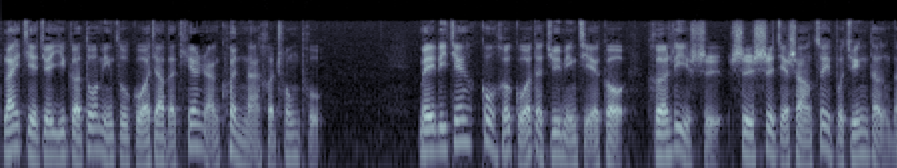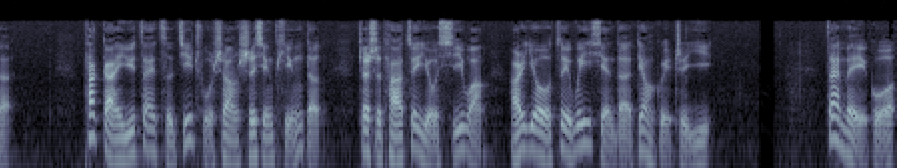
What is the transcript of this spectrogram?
来解决一个多民族国家的天然困难和冲突。美利坚共和国的居民结构和历史是世界上最不均等的，他敢于在此基础上实行平等，这是他最有希望而又最危险的吊诡之一。在美国，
